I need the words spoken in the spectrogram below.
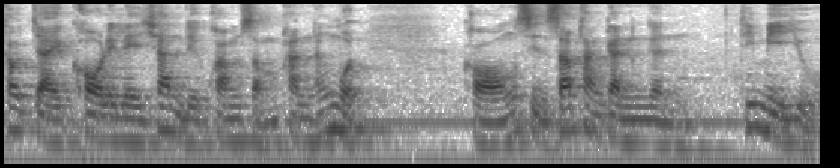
เข้าใจ correlation หรือความสัมพันธ์ทั้งหมดของสินทรัพย์ทางการเงินที่มีอยู่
